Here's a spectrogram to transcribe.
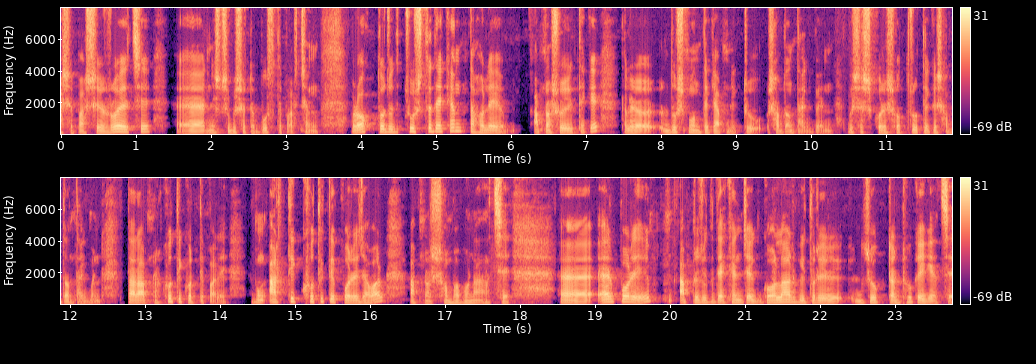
আশেপাশে রয়েছে নিশ্চয় বিষয়টা বুঝতে পারছেন। রক্ত যদি চুষতে দেখেন তাহলে আপনার শরীর থেকে, তাহলে দুশ্মন থেকে আপনি একটু সাবধান থাকবেন। বিশেষ করে শত্রু থেকে সাবধান থাকবেন। তারা আপনার ক্ষতি করতে পারে এবং আর্থিক ক্ষতিতে পড়ে যাওয়ার আপনার সম্ভাবনা আছে। এরপরে আপনি যদি দেখেন যে গলার ভিতরে যোগটা ঢুকে গেছে,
